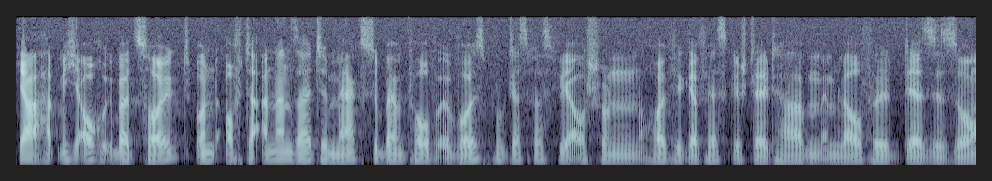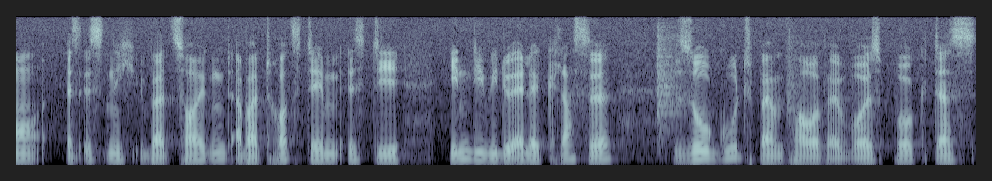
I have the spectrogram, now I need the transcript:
ja, hat mich auch überzeugt. Und auf der anderen Seite merkst du beim VfL Wolfsburg das, was wir auch schon häufiger festgestellt haben im Laufe der Saison. Es ist nicht überzeugend, aber trotzdem ist die individuelle Klasse so gut beim VfL Wolfsburg, dass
